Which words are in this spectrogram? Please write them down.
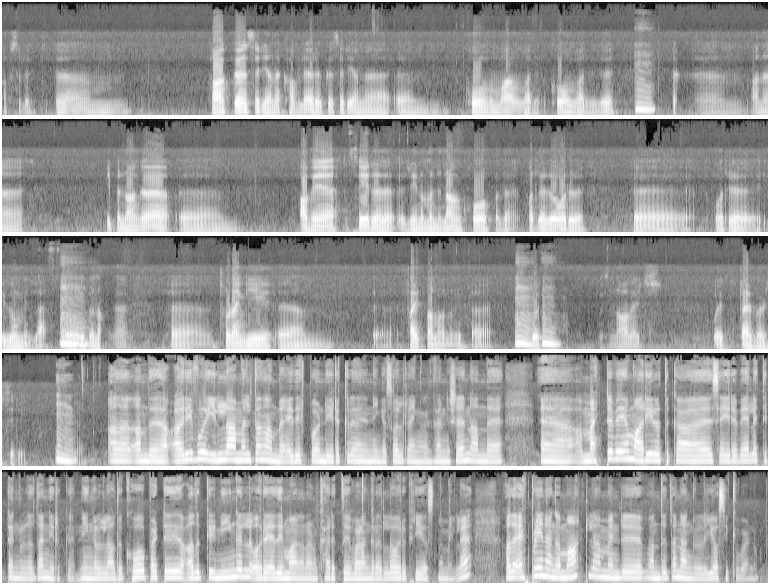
அப்சல்யூட் பார்க்க சரியான கவலை இருக்கு சரியான கோபமாகவும் வருது கோபம் வருது ம் Um, ஆனா இப்போ நாங்க um, அவ செய்கிற வந்து நாங்க கோவப்படுற படுறது ஒரு uh, ஒரு இதுவும் இல்லை இப்போ நாங்க uh, தொடங்கி ஃபைட் பண்ணணும் இப்போ ம் with, ம் with அந்த அறிவு இல்லாமல் தான் அந்த எதிர்ப்பு ஒன்று இருக்கிறது நீங்கள் சொல்கிறீங்க தனுஷன் அந்த மற்றவையும் அறியறதுக்காக செய்கிற வேலை திட்டங்களில் தான் இருக்குது நீங்கள் அது கோவப்பட்டு அதுக்கு நீங்கள் ஒரு எதிர்மான கருத்து வழங்குறதுல ஒரு பிரயோசனம் இல்லை. அதை எப்படி நாங்கள் மாற்றலாம் என்று வந்து தான் நாங்கள் யோசிக்க வேணும்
